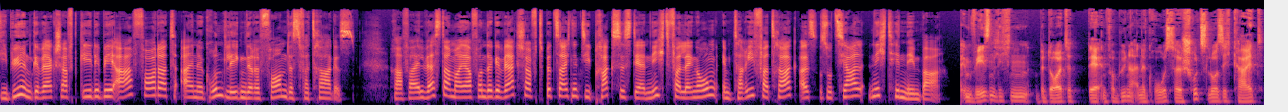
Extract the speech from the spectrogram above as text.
Die Bühnengewerkschaft GdBA fordert eine grundlegende Reform des Vertrages. Raphael Westermeier von der Gewerkschaft bezeichnet die Praxis der Nichtverlängerung im Tarifvertrag als sozial nicht hinnehmbar. Im Wesentlichen bedeutet der Infobühne eine große Schutzlosigkeit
